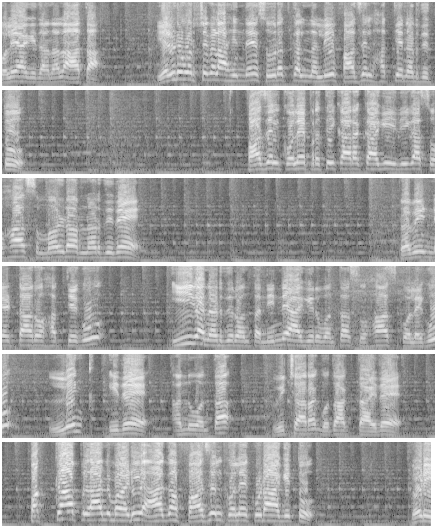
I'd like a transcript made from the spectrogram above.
ಕೊಲೆಯಾಗಿದ್ದಾನಲ್ಲ ಆತ. ಎರಡು ವರ್ಷಗಳ ಹಿಂದೆ ಸೂರತ್ಕಲ್ನಲ್ಲಿ ಫಾಜಿಲ್ ಹತ್ಯೆ ನಡೆದಿತ್ತು. ಫಾಜಿಲ್ ಕೊಲೆ ಪ್ರತೀಕಾರಕ್ಕಾಗಿ ಇದೀಗ ಸುಹಾಸ್ ಮರ್ಡರ್ ನಡೆದಿದೆ. ಪ್ರವೀಣ್ ನೆಟ್ಟಾರು ಹತ್ಯೆಗೂ ಈಗ ನಡೆದಿರುವಂತ ನಿನ್ನೆ ಆಗಿರುವಂತ ಸುಹಾಸ್ ಕೊಲೆಗೂ ಲಿಂಕ್ ಇದೆ ಅನ್ನುವಂತ ವಿಚಾರ ಗೊತ್ತಾಗ್ತಾ ಇದೆ. ಪಕ್ಕಾ ಪ್ಲಾನ್ ಮಾಡಿ ಆಗ ಫಾಜಿಲ್ ಕೊಲೆ ಕೂಡ ಆಗಿತ್ತು. ನೋಡಿ,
